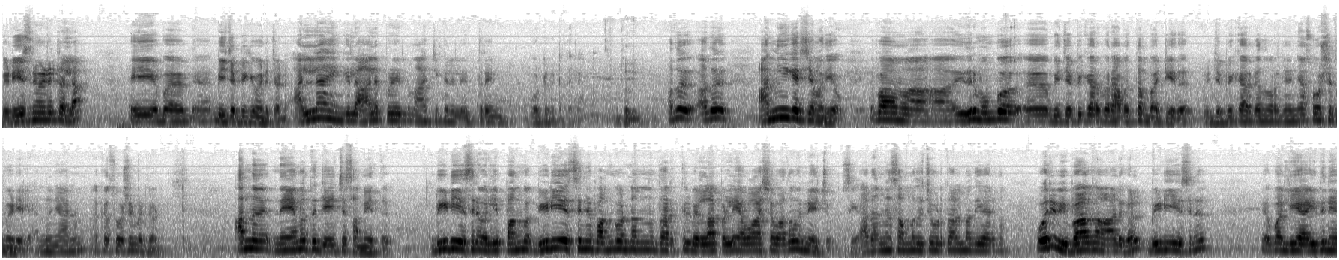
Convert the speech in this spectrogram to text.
ബി ഡി എസിന് വേണ്ടിയിട്ടല്ല ഈ ബി ജെ പിക്ക് വേണ്ടിയിട്ടാണ്. അല്ല എങ്കിൽ ആലപ്പുഴയിലും ആറ്റിക്കലിലും ഇത്രയും വോട്ട് കിട്ടത്തില്ല. അത് അത് അംഗീകരിച്ചാൽ മതിയാവും. ഇപ്പം ഇതിനു മുമ്പ് ബി ജെ പിക്കാർക്ക് ഒരു അബദ്ധം പറ്റിയത്. ബി ജെ പിക്കാർക്ക് എന്ന് പറഞ്ഞു കഴിഞ്ഞാൽ സോഷ്യൽ മീഡിയയിൽ അന്ന് ഞാനും ഒക്കെ സോഷ്യൽ മീഡിയയിലുണ്ട് അന്ന് നിയമത്ത് ജയിച്ച സമയത്ത് ബി ഡി എസിന് വലിയ പങ്ക് ബി ഡി എസിന് പങ്കുണ്ടെന്ന തരത്തിൽ വെള്ളാപ്പള്ളി അവകാശവാദം ഉന്നയിച്ചു. സി അതങ്ങ് സമ്മതിച്ചു കൊടുത്താൽ മതിയായിരുന്നു. ഒരു വിഭാഗം ആളുകൾ ബി ഡി എസിന് വലിയ ഇതിന്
